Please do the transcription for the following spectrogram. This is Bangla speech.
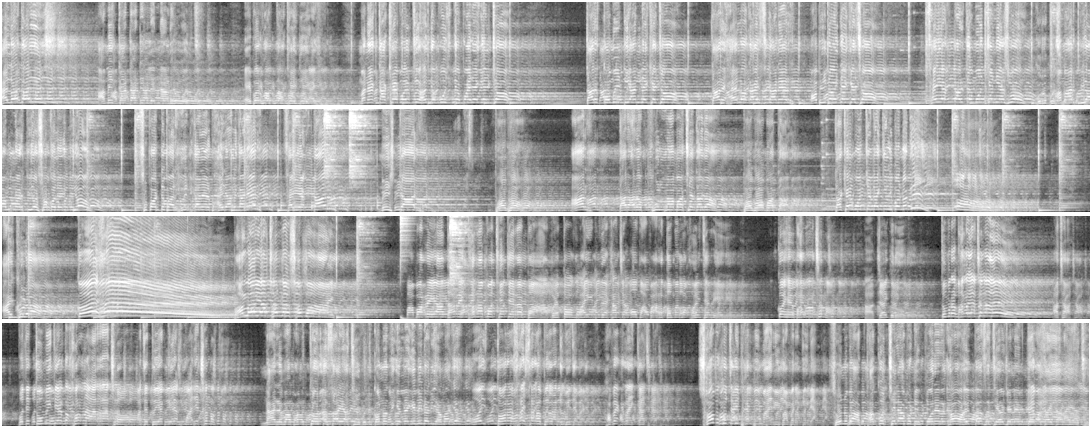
হ্যালো গাইস আমি কাটা ডিলের নাড়ু বলছি এবার ভাব কাকে নিয়ে আসবে মানে কাকে বলছি হয়তো বুঝতে পারে গেছ তার কমেডিয়ান দেখেছ? তার হ্যালো গাইস গানের অভিনয় দেখেছ? সেই অ্যাক্টরকে মঞ্চে নিয়ে আসব। আমার প্রিয় আপনার প্রিয় সকলের প্রিয় সুপার ডুপার হিট গানের ভাইরাল গানের সেই অ্যাক্টর মিস্টার ভব। আর তার আরও ফুল নাম আছে দাদা ভব মাতাল। তাকে মঞ্চে ডাকে নিব নাকি? আই খুড়া। কই হে? ভালো আছো না সবাই? বাবারে আধারে খানা পাচ্ছে রে বাপ এত লাইট দেখাচ্ছে। ও বাবা আর দমে লোক হয়েছে রে। কই হে ভালো আছো না? হ্যাঁ জয় গুরু। তোমরা ভালো আছো না হে? আচ্ছা বলছি তুমি যে তখন আর আছো আচ্ছা দুই এক গ্লাস মারিয়েছো নাকি? না রে বাপ আমি তোর আশায় আছি বলি কোন দিকে লেগেবি নাকি আমাকে? ওই তোর আশায় সারা বেলা ডুবে যাবে। হবে নাই কাজটা সব গুচাই ফেলবি মারি বাপের কিরা শোন বাপ ঠাকুর ছেলামুটি পরের খাওয়া হয়ে পাস আছে ওই জন্য আমি তোর দাঁড়াই আছি।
